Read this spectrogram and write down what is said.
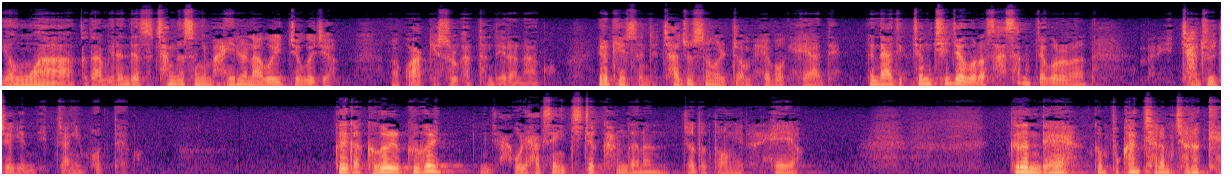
영화 그다음 이런 데서 창조성이 많이 일어나고 있죠, 그죠? 어, 과학기술 같은 데 일어나고 이렇게 해서 이제 자주성을 좀 회복해야 돼. 근데 아직 정치적으로 사상적으로는 자주적인 입장이 못 되고 그러니까 그걸 그걸 우리 학생이 지적한 거는 저도 동의를 해요. 그런데 그 북한처럼 저렇게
